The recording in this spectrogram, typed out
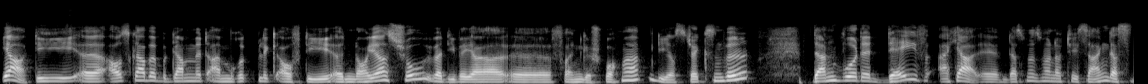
ja, die äh, Ausgabe begann mit einem Rückblick auf die äh, Neujahrsshow, über die wir ja äh, vorhin gesprochen haben, die aus Jacksonville. Dann wurde Dave, ach ja, äh, das müssen wir natürlich sagen, dass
